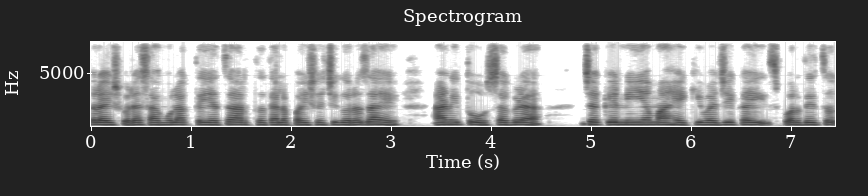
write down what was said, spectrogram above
तर ऐश्वर्या सांगू लागते याचा अर्थ त्याला पैशाची गरज आहे आणि तो सगळ्या जे काही नियम आहे किंवा जे काही स्पर्धेचं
